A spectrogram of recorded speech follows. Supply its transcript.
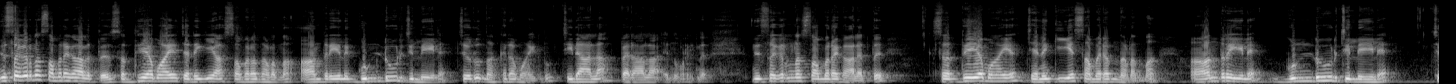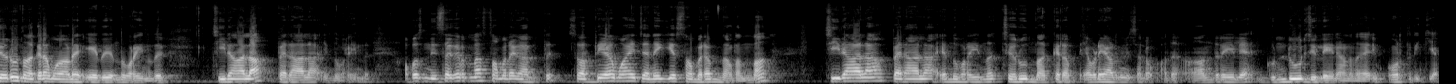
നിസ്സഹകരണ സമരകാലത്ത് ശ്രദ്ധേയമായ ജനകീയ സമരം നടന്ന ആന്ധ്രയിലെ ഗുണ്ടൂർ ജില്ലയിലെ ചെറു നഗരമായിരുന്നു ചിരാല പെരാല എന്ന് പറയുന്നത്. നിസ്സഹകരണ സമരകാലത്ത് ശ്രദ്ധേയമായ ജനകീയ സമരം നടന്ന ആന്ധ്രയിലെ ഗുണ്ടൂർ ജില്ലയിലെ ചെറു നഗരമാണ് ഏത് എന്ന് പറയുന്നത്? ചിരാല പെരാല എന്ന് പറയുന്നത്. അപ്പോൾ നിസ്സഹകരണ സമരകാലത്ത് ശ്രദ്ധേയമായ ജനകീയ സമരം നടന്ന ചിരാല പെരാല എന്ന് പറയുന്ന ചെറു നഗരം എവിടെയാണെന്ന് വെച്ചാലോ അത് ആന്ധ്രയിലെ ഗുണ്ടൂർ ജില്ലയിലാണെന്ന കാര്യം ഓർത്തിരിക്കുക.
